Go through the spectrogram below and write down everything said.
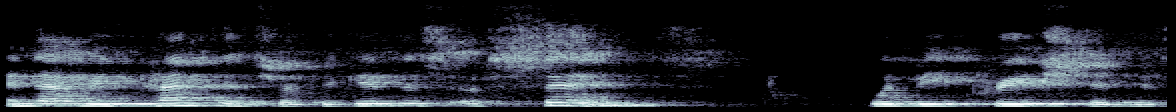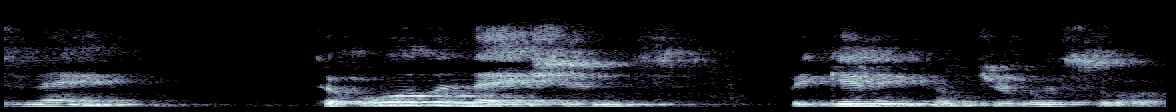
and that repentance for forgiveness of sins would be preached in his name to all the nations, beginning from Jerusalem.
